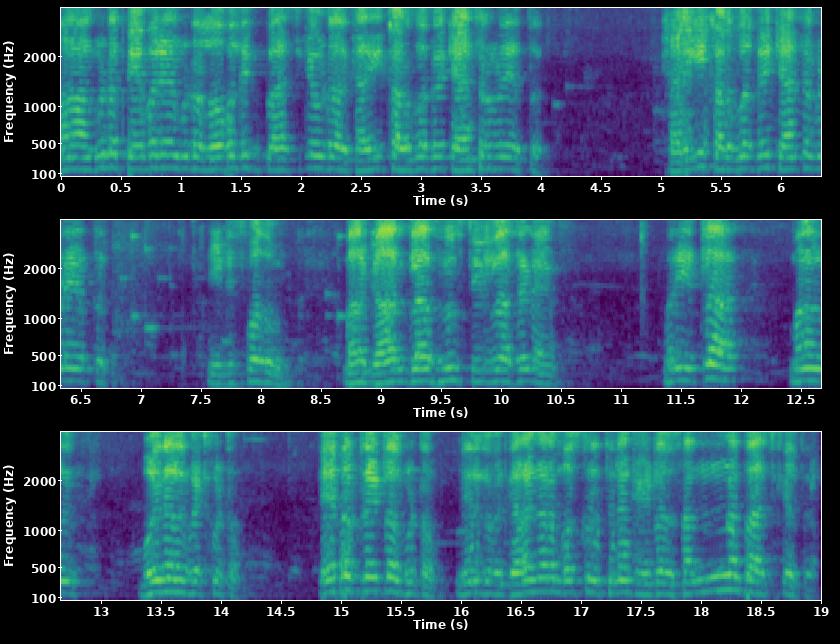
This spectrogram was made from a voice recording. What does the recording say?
మనం అనుకుంటే పేపర్ అనుకుంటాం లోపలికి ప్లాస్టిక్ ఉంటుంది కరిగి కడుపులో పోయి క్యాన్సర్ కూడా చేస్తుంది. కరిగి కడుపులో పోయి క్యాన్సర్ కూడా చేస్తుంది. ఈ డిస్పోజబుల్ మన గాజు గ్లాసులు స్టీల్ గ్లాసులు నయం మరి ఇట్లా మనం భోజనాలకు పెట్టుకుంటాం. పేపర్ ప్లేట్లు అనుకుంటాం. మీరు గరం గరం పోసుకుని తినాక ఇట్లా సన్న ప్లాస్టిక్ వెళ్తాం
